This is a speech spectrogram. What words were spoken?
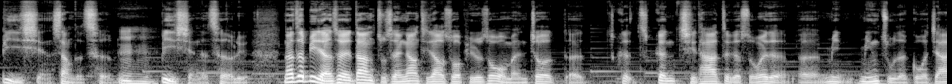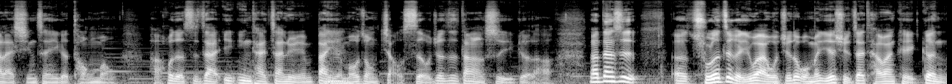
避险上的策略。嗯避险的策略。那这避险的策略，当然主持人刚刚提到说，比如说我们就呃跟跟其他这个所谓的呃民民主的国家来形成一个同盟，好，或者是在印印太战略里面扮演某种角色，我觉得这当然是一个了啊。那但是呃除了这个以外，我觉得我们也许在台湾可以更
